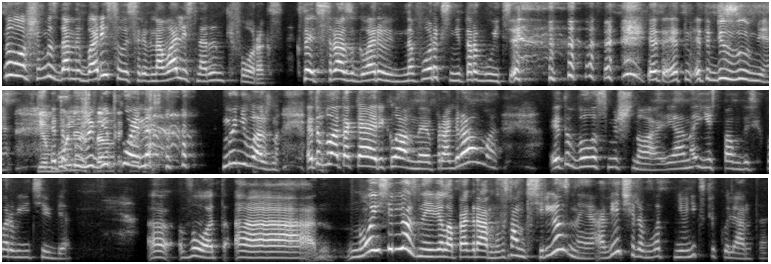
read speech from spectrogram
Ну, в общем, мы с Даной Борисовой соревновались на рынке Форекс. Кстати, сразу говорю, на Форексе не торгуйте. это, это, это безумие. Тем это более хуже биткоина. ну, неважно. Это была такая рекламная программа. Это было смешно, и она есть, по-моему, до сих пор в Ютьюбе. Э, вот. А, ну и серьезные вела программы, в основном серьезные, а вечером вот дневник спекулянта.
